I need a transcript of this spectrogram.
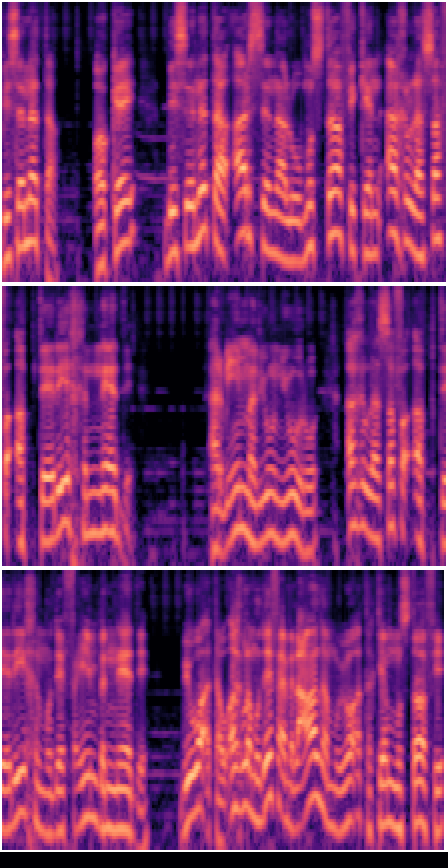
بسنتها. okay؟ بسنتها أرسنال ومصطفي كان أغلى صفقة بتاريخ النادي. 40 مليون يورو أغلى صفقة بتاريخ المدافعين بالنادي. بوقتها وأغلى مدافع بالعالم بوقتها كان مصطفي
